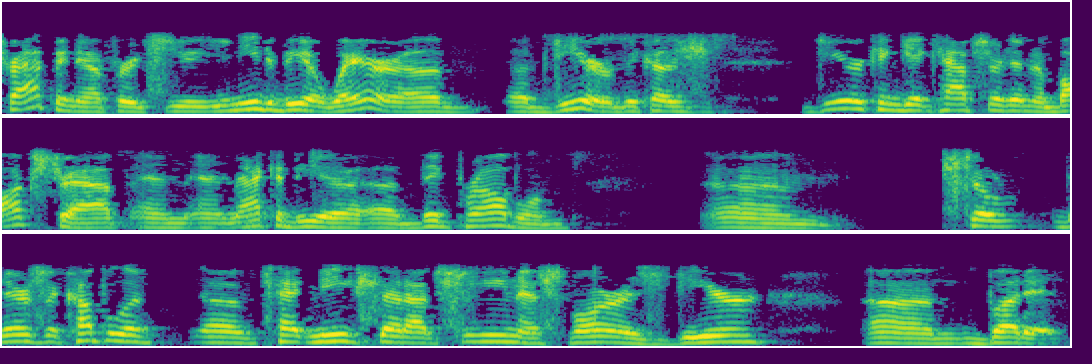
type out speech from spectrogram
trapping efforts, you, you need to be aware of, of deer because deer can get captured in a box trap and, and that could be a, a big problem. Um, so there's a couple of, of techniques that I've seen as far as deer, um, but it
